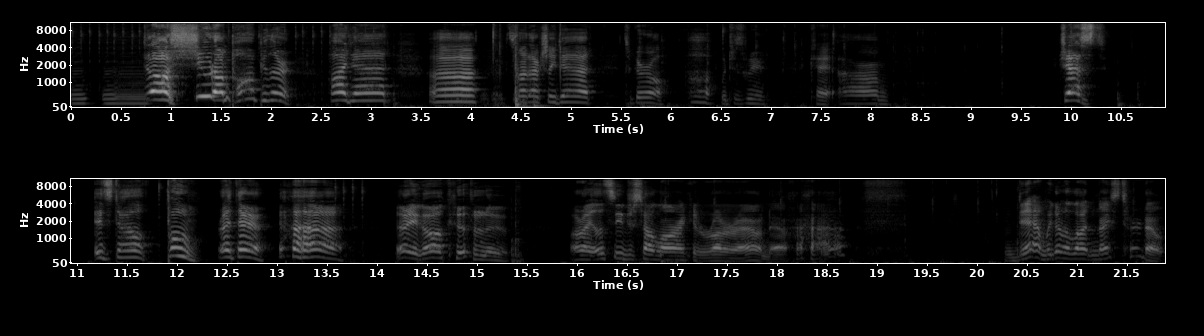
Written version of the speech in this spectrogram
Oh, shoot, I'm popular! Hi, Dad! Uh, it's not actually Dad. It's a girl. Oh, which is weird. Okay, um... Chest! It's down. Boom! Right there. there you go. Alright, let's see just how long I can run around now. Damn, we got a lot nice turnout.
